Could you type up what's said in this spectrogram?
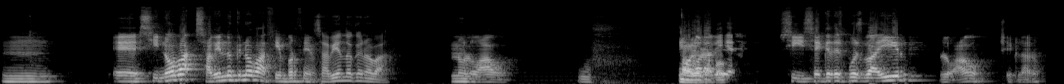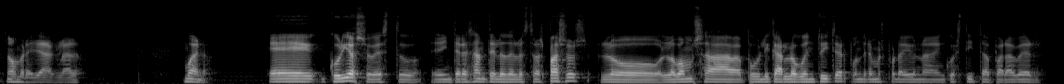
Mm, eh, si no va, sabiendo que no va 100%, Sabiendo que no va. no lo hago. Uf. No, Ahora bien, si sé que después va a ir, lo hago, sí, claro. Hombre, ya, claro. Bueno, eh, curioso esto, eh, interesante lo de los traspasos. Lo, lo vamos a publicar luego en Twitter. Pondremos por ahí una encuestita para ver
